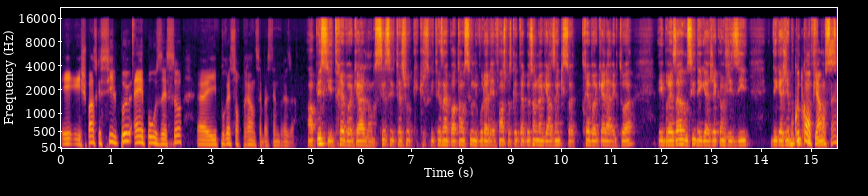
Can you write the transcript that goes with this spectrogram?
Et, je pense que s'il peut imposer ça, euh, il pourrait surprendre Sébastien Breza. En plus, il est très vocal. Donc, c'est quelque chose qui est très important aussi au niveau de la défense parce que tu as besoin d'un gardien qui soit très vocal avec toi. Et Breza aussi dégageait, comme j'ai dit, dégageait beaucoup, de confiance. Hein.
